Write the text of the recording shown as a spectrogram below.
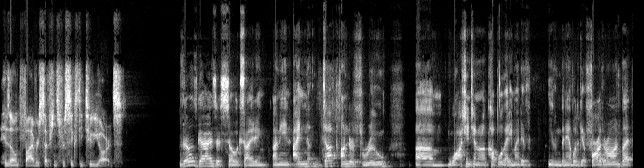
his own five receptions for 62 yards. Those guys are so exciting. I mean, I Duck underthrew um, Washington on a couple that he might have even been able to get farther on, but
